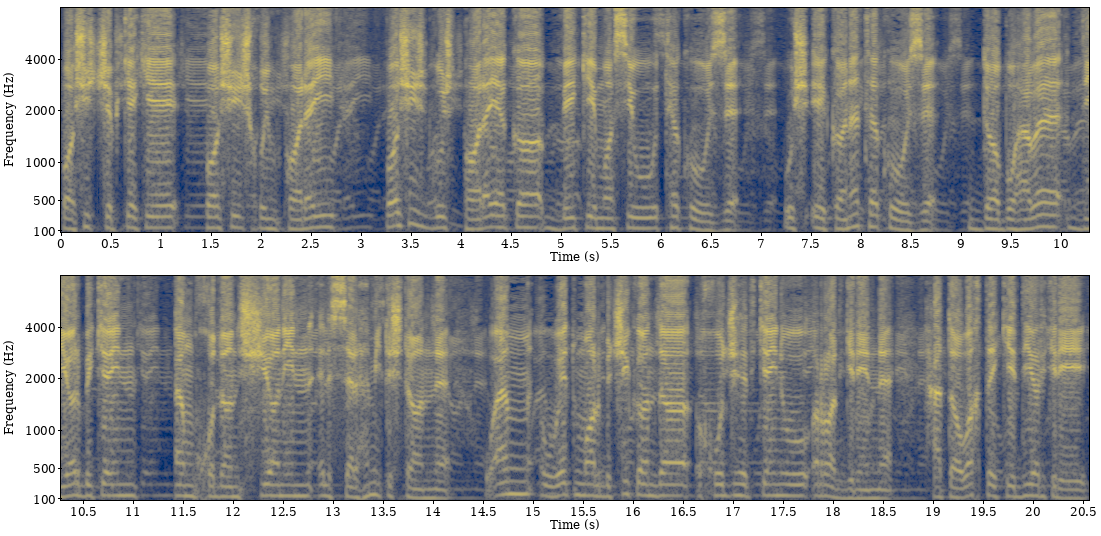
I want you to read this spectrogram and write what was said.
پاشیش چپکه که پاشیش خویم پاره پاشیش گوشت پاره یکا بیکی ماسی و تکوز وش ایکانه تکوز دابو هوا دیار بکین ام خودان شیانین السرهمی تشتان و ام وید مال بچی دا خوجهت کین و راد گرین حتی وقت که دیار کری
